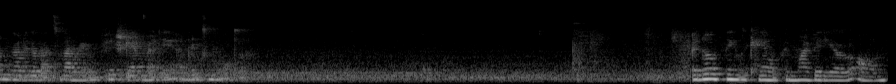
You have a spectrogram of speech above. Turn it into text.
I'm going to go back to my room, finish getting ready and drink some water. Another thing that came up in my video on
